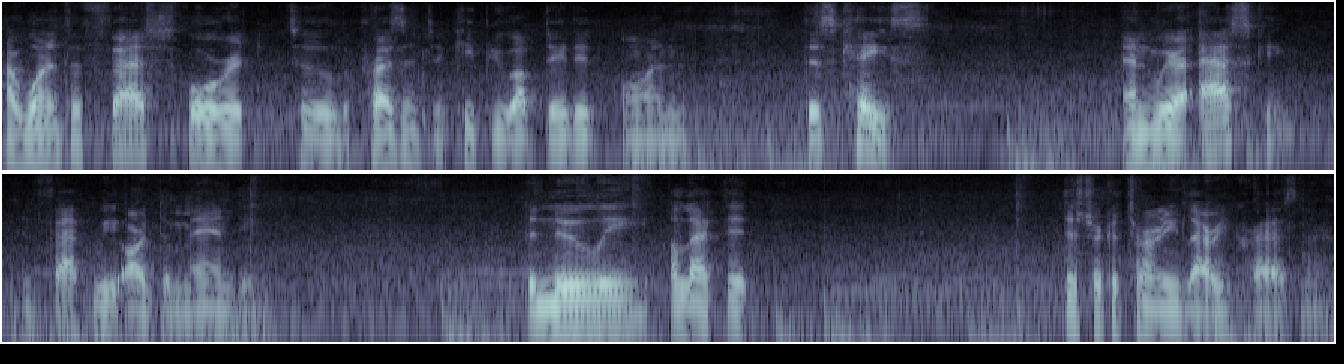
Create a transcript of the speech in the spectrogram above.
I wanted to fast forward to the present and keep you updated on this case. And we're asking, in fact, we are demanding the newly elected District Attorney Larry Krasner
